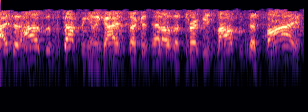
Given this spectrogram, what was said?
I said, how's the stuffing? And the guy stuck his head out of the turkey's mouth and said, fine.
